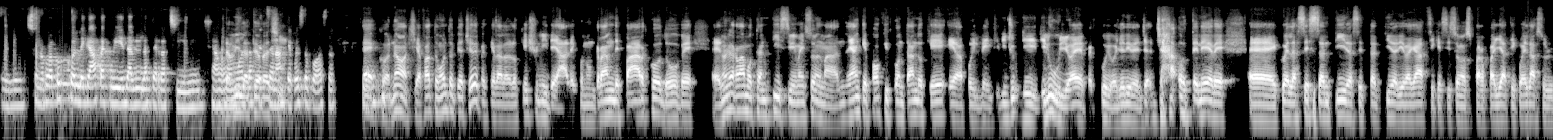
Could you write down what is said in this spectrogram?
eh, sono proprio collegata qui da Villa Terracini, siamo da molto Terracini. affezionati a questo posto. Ecco, no, ci ha fatto molto piacere perché era la location ideale, con un grande parco dove eh, non eravamo tantissimi, ma insomma neanche pochi contando che era poi il 20 di, giu- di, di luglio, eh, per cui voglio dire già, già ottenere eh, quella sessantina, settantina di ragazzi che si sono sparpagliati qua e là sul,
